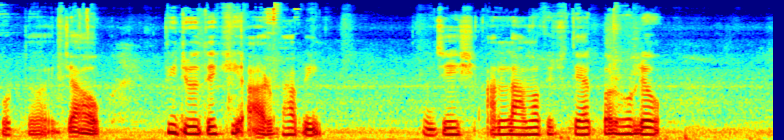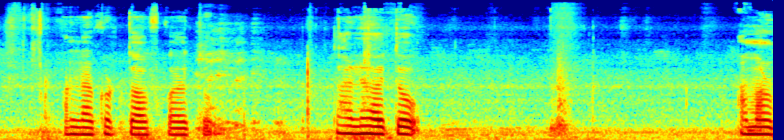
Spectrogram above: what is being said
পড়তে হয়। যা হোক, ভিডিও দেখি আর ভাবি যে আল্লাহ আমাকে যদি একবার হলেও আল্লাহর করতে অফ করাতো তাহলে হয়তো আমার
